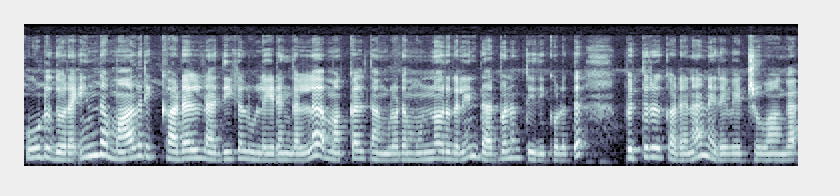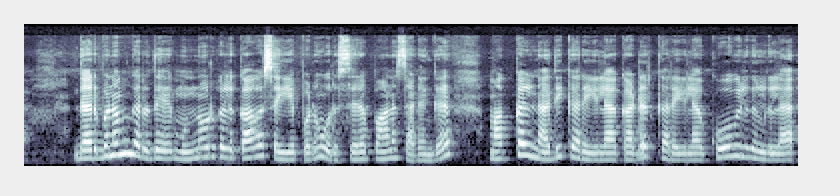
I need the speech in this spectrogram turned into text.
கூடுதுறை இந்த மாதிரி கடல் நதிகள் உள்ள இடங்களில் மக்கள் தங்களோட முன்னோர்களின் தர்ப்பணம் தேதி கொடுத்து பித்திரு கடனை நிறைவேற்றுவாங்க. தர்ப்பணம்ங்கிறது முன்னோர்களுக்காக செய்யப்படும் ஒரு சிறப்பான சடங்கு. மக்கள் நதிக்கரையில் கடற்கரையில் கோவில்களில்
